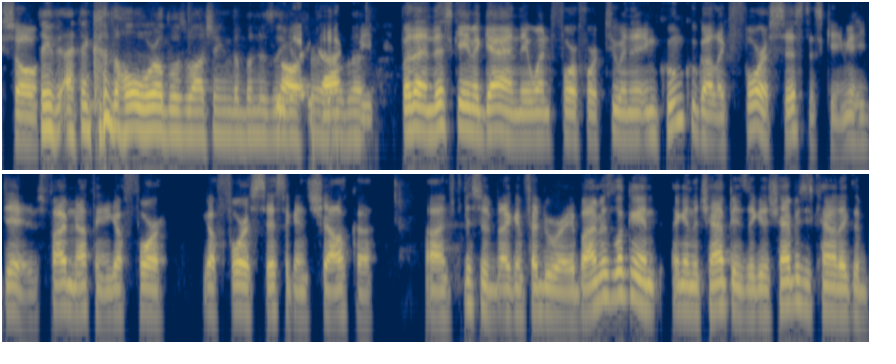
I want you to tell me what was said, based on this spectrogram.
So I think I think the whole world was watching the Bundesliga No, for a little bit. But then this game again, they went four four two, and then Nkunku got like four assists this game. Yeah, he did. It was five nothing. He got four. He got four assists against Schalke. Uh, this is back in February. But I'm just looking at again the Champions League. The Champions League is kind of like the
